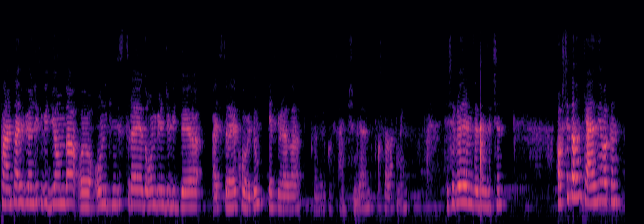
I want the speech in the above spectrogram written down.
Type bir önceki videomda e, 12. sıraya ya da 11. videoya ay, sıraya koydum. Keşke biraz daha kamera koysaymışım diyorum. Kusura bakmayın. Teşekkür ederim izlediğiniz için. Hoşçakalın. Kendinize iyi bakın.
